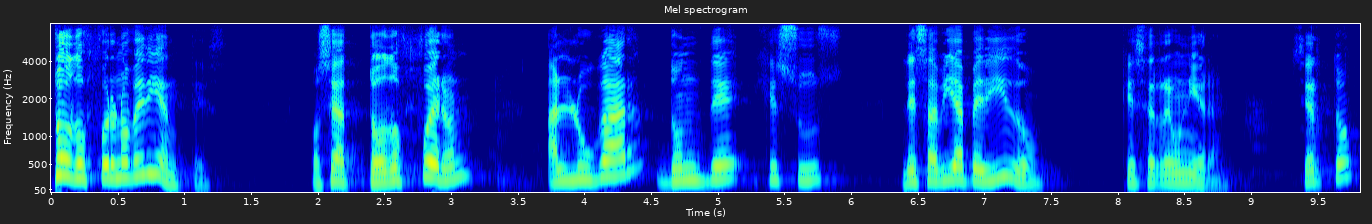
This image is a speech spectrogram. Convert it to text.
todos fueron obedientes. O sea, todos fueron al lugar donde Jesús les había pedido que se reunieran, ¿cierto?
